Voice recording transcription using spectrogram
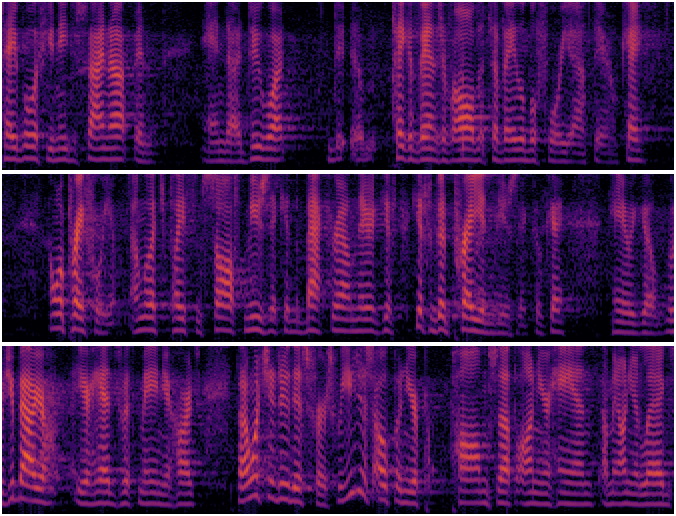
table if you need to sign up and and uh, do what do, um, take advantage of all that's available for you out there. Okay. I want to pray for you. I'm going to let you play some soft music in the background there. Give, give some good praying music, okay? Here we go. Would you bow your, your heads with me and your hearts? But I want you to do this first. Will you just open your palms up on your hands, I mean, on your legs?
